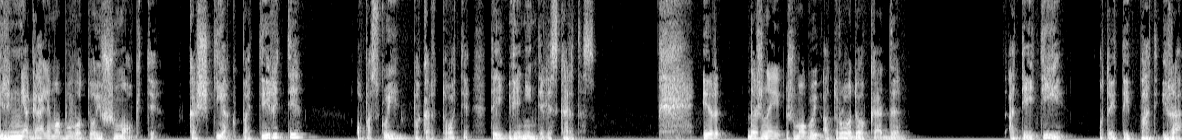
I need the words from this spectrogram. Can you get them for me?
Ir negalima buvo to išmokti. Kažkiek patirti, o paskui pakartoti. Tai vienintelis kartas. Ir dažnai žmogui atrodo, kad ateityje, o tai taip pat yra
